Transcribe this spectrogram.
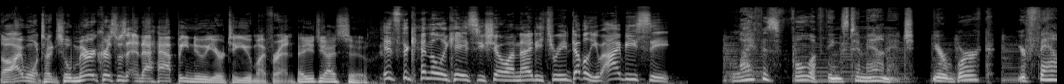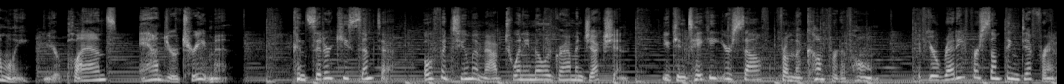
Uh, I won't talk. to So, Merry Christmas and a Happy New Year to you, my friend. Hey, you guys too. It's the Kendall and Casey Show on 93 WIBC. Life is full of things to manage your work, your family, your plans, and your treatment. Consider Kesimpta, ofatumumab 20 milligram injection. You can take it yourself from the comfort of home. If you're ready for something different,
